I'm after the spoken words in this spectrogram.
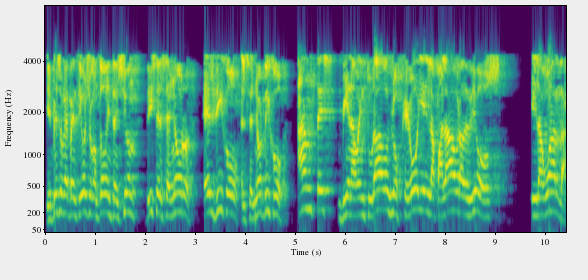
Y empiezo en el 28 con toda intención. Dice el Señor, Él dijo, el Señor dijo, antes bienaventurados los que oyen la palabra de Dios y la guardan.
